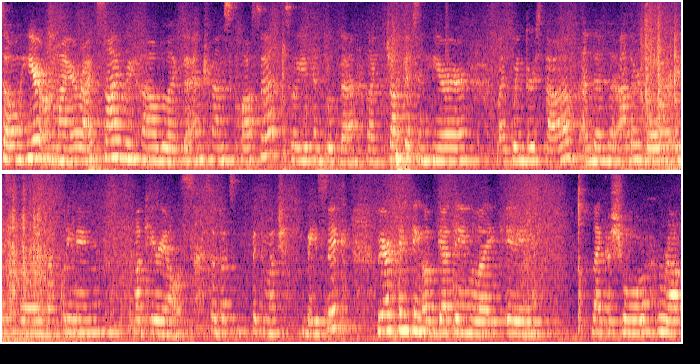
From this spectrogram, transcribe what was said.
So here on my right side we have like the entrance closet. So you can put the like jackets in here, like winter stuff. And then the other door is for materials. So that's pretty much basic. We are thinking of getting like a like a shoe rack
